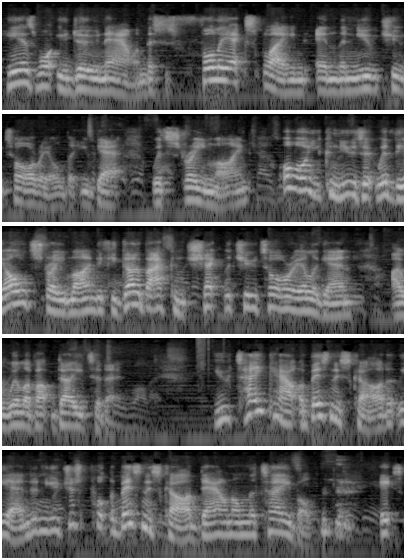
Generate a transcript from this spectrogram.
here's what you do now, and this is fully explained in the new tutorial that you get with Streamlined, or you can use it with the old Streamlined. If you go back and check the tutorial again, I will have updated it. You take out a business card at the end and you just put the business card down on the table. It's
